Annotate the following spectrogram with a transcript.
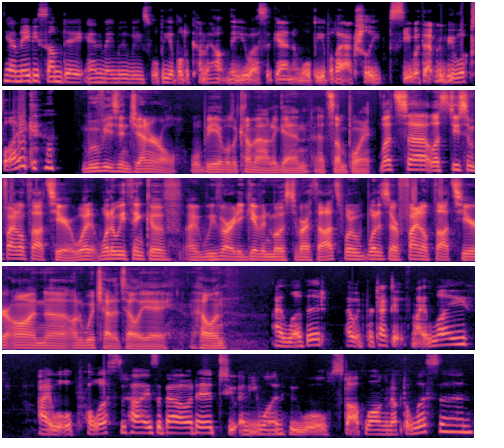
Yeah, maybe someday anime movies will be able to come out in the US again and we'll be able to actually see what that movie looked like. movies in general will be able to come out again at some point. Let's uh, let's do some final thoughts here. What what do we think of? Uh, we've already given most of our thoughts. What what is our final thoughts here on uh, on Witch Hat Atelier, Helen? I love it. I would protect it with my life. I will proselytize about it to anyone who will stop long enough to listen.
